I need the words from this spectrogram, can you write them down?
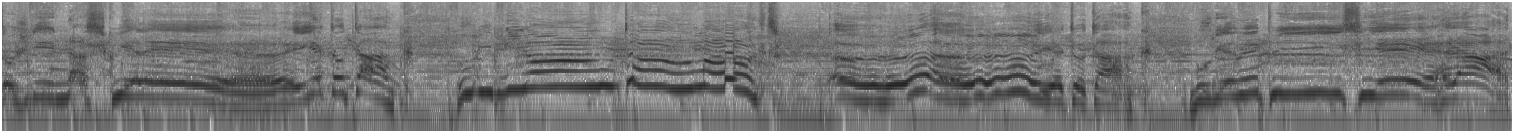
to vždy na skvělé, je to tak, hudební automat. Je to tak, budeme písně hrát.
